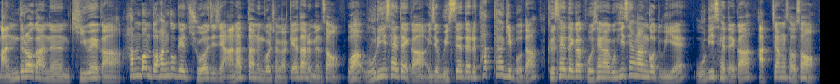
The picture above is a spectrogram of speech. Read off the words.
만들어가는 기회가 한 번도 한국에 주어지지 않았다는 걸 저희가 깨달으면서 와 우리 세대가 이제 윗세대를 탓하기보다 그 세대가 고생하고 희생한 것 위에 우리 세대가 앞장서서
